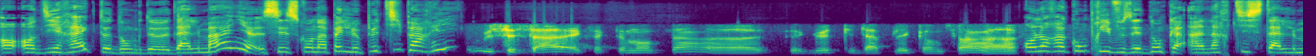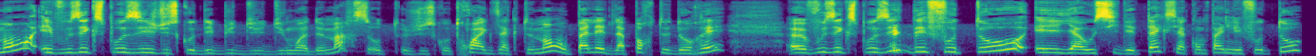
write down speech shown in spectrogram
en, direct donc d'Allemagne. C'est ce qu'on appelle le Petit Paris. C'est ça, exactement ça. Euh, c'est Goethe qui l'appelait comme ça. Hein. On l'aura compris. Vous êtes donc un artiste allemand et vous exposez jusqu'au début du, mois de mars, jusqu'au 3 exactement, au Palais de la Porte Dorée. Euh, vous exposez des photos et il y a aussi des textes qui accompagnent les photos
